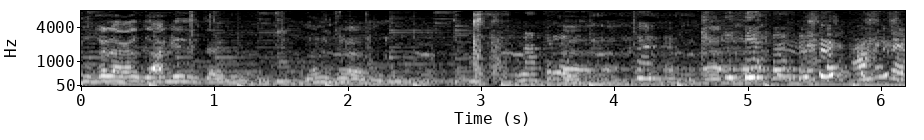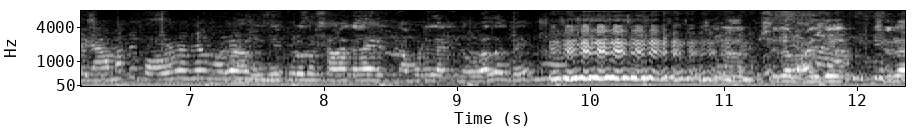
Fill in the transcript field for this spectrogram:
মুখে লাগিয়ে দিতে হবে। নুন চুলার মধ্যে নাকে আমি জানি না আমাকে বড়রা যা বলে আমি মুখ পুরো সারা গায়ে কাপড়ে লাগিয়ে দেবো ভালো লাগবে? সেটা ভাইদের সেটা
